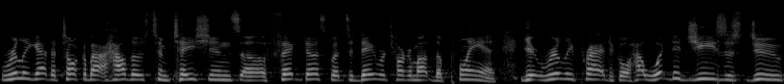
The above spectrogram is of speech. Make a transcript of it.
really got to talk about how those temptations uh, affect us, but today we're talking about the plan. Get really practical. How, what did Jesus do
